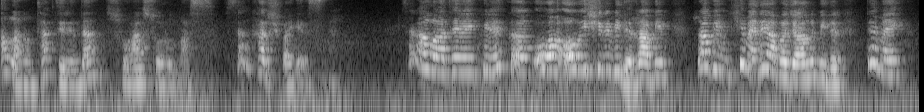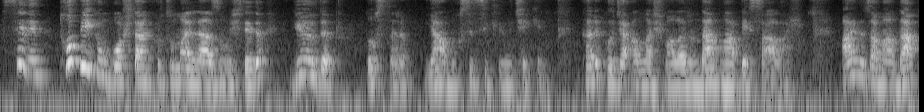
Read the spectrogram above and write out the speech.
Allah'ın takdirinden sual sorulmaz. Sen karışma gerisine. Sen Allah'a tevekkül et. O, o işini bilir. Rabbim Rabbim kime ne yapacağını bilir. Demek senin topyekun borçtan kurtulman lazımmış dedim. Güldüm. Dostlarım ya muksit zikrini çekin. Karı koca anlaşmalarından muhabbet sağlar. Aynı zamanda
